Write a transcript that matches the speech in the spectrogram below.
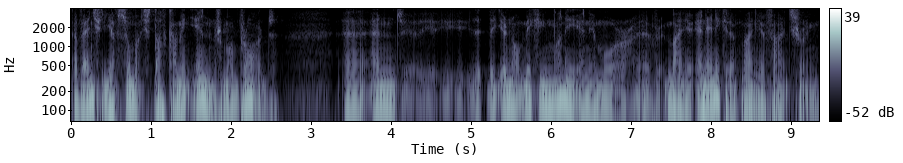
eventually you have so much stuff coming in from abroad uh, and uh, that you're not making money anymore uh, manu- in any kind of manufacturing.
